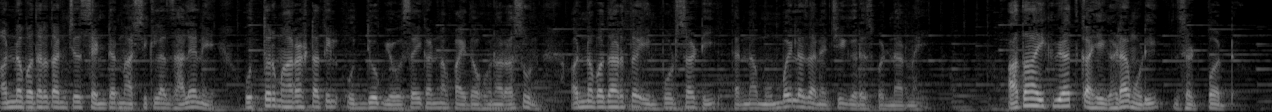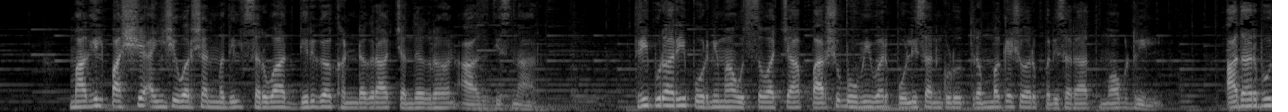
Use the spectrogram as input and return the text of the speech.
अन्नपदार्थांचे सेंटर नाशिकला झाल्याने उत्तर महाराष्ट्रातील उद्योग व्यावसायिकांना फायदा होणार असून अन्नपदार्थ इम्पोर्टसाठी त्यांना मुंबईला जाण्याची गरज पडणार नाही. आता ऐकूयात काही घडामोडी झटपट. मागील पाचशे ऐंशी वर्षांमधील सर्वात दीर्घ खंडग्रा चंद्रग्रहण आज दिसणार. त्रिपुरारी पौर्णिमा उत्सवाच्या पार्श्वभूमीवर पोलिसांकडून त्र्यंबकेश्वर परिसरात मॉक ड्रिल आधारभूत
